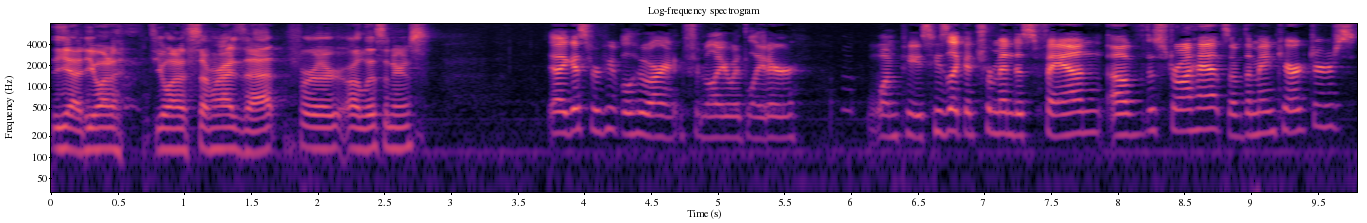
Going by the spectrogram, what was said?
Yeah, do you want to do you want to summarize that for our listeners? Yeah, I guess for people who aren't familiar with later One Piece, he's like a tremendous fan of the Straw Hats, of the main characters.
